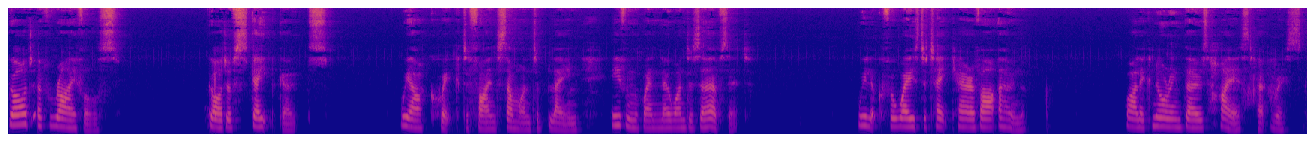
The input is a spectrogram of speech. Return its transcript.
God of rivals, God of scapegoats, we are quick to find someone to blame, even when no one deserves it. We look for ways to take care of our own, while ignoring those highest at risk.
